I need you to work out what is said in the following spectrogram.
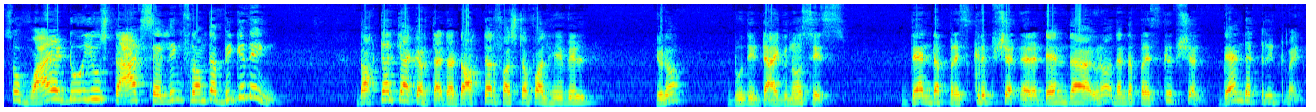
So, why do you start selling from the doctor क्या करता है the doctor first of all he will you know do the diagnosis then the prescription then the you know then the prescription then the treatment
